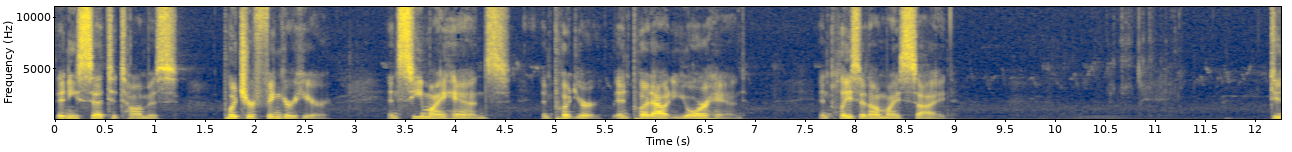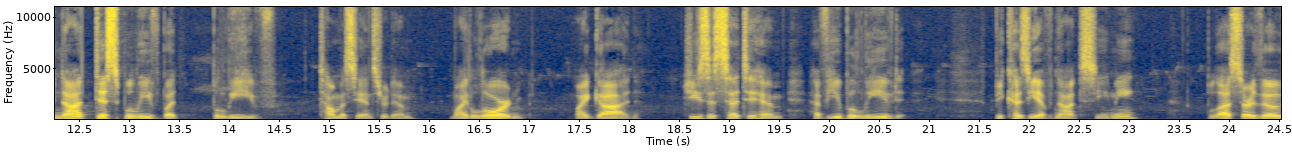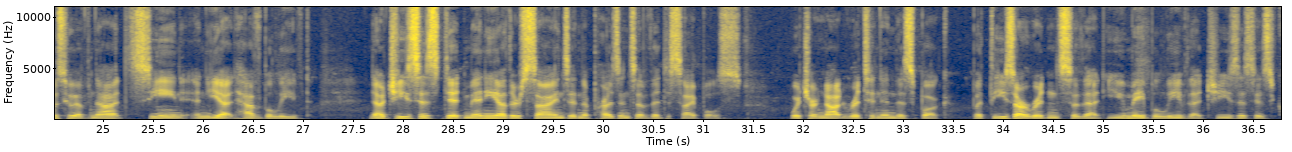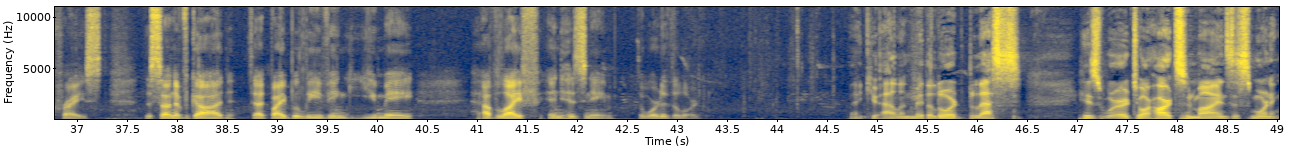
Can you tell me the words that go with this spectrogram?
Then he said to Thomas, Put your finger here and see my hands, and put, your, and put out your hand and place it on my side. Do not disbelieve, but believe. Thomas answered him, My Lord, my God. Jesus said to him, Have you believed because ye have not seen me? Blessed are those who have not seen and yet have believed. Now Jesus did many other signs in the presence of the disciples, which are not written in this book, but these are written so that you may believe that Jesus is Christ, the Son of God, that by believing you may have life in his name. The word of the Lord. Thank you, Alan. May the Lord bless his word to our hearts and minds this morning.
